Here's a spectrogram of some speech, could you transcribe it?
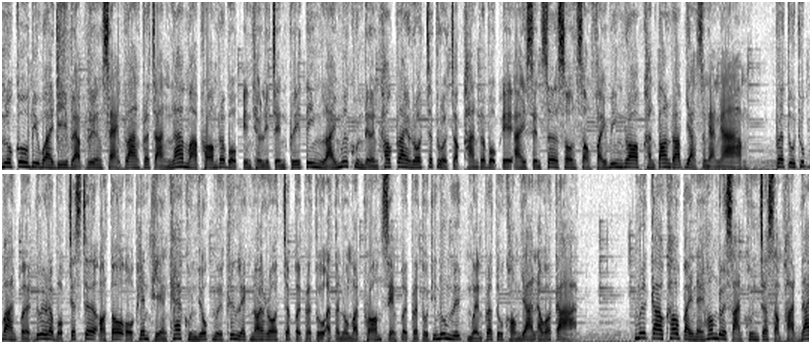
โลโก้ BYD แบบเรืองแสงกลางกระจ่างหน้ามาพร้อมระบบ Intelligent Greeting Light เมื่อคุณเดินเข้าใกล้รถจะตรวจจับผ่านระบบ AI Sensor โซนส่องไฟวิ่งรอบคันต้อนรับอย่างสง่างาม ประตูทุกบานเปิดด้วยระบบ Gesture Auto Open เพียงแค่คุณยกมือขึ้นเล็กน้อยรถจะเปิดประตูอัตโนมัติพร้อมเสียงเปิดประตูที่นุ่มลึกเหมือนประตูของยานอวกาศ เมื่อก้าวเข้าไปในห้องโดยสารคุณจะสัมผัสได้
